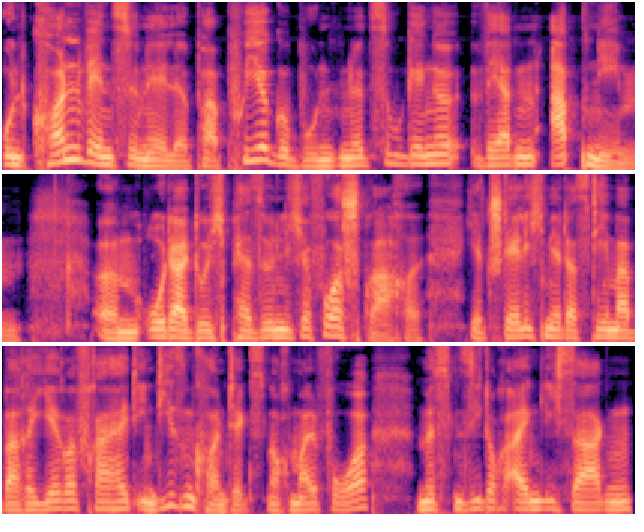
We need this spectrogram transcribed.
und konventionelle, papiergebundene Zugänge werden abnehmen ähm, oder durch persönliche Vorsprache. Jetzt stelle ich mir das Thema Barrierefreiheit in diesem Kontext nochmal vor. Müssten Sie doch eigentlich sagen,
